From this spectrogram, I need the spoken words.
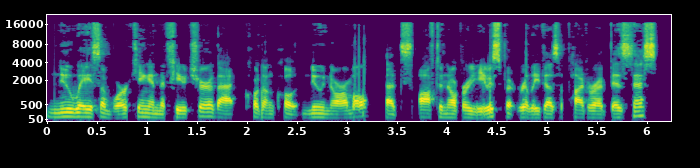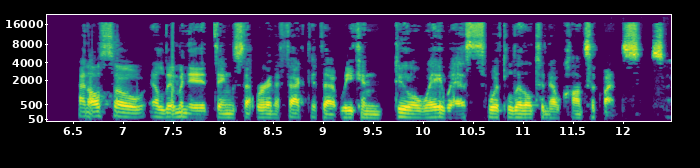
new ways of working in the future, that quote unquote new normal that's often overused, but really does apply to our business. And also eliminated things that were ineffective that we can do away with with little to no consequence. So.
